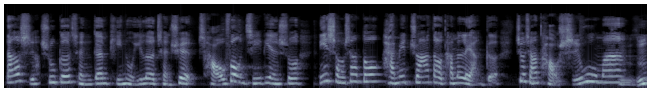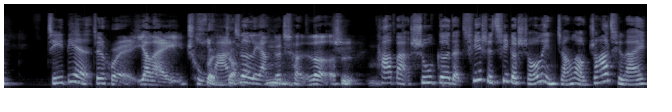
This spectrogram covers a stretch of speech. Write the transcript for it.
当时舒歌城跟皮努伊勒城却嘲讽基甸说：“你手上都还没抓到他们。”两个就想讨食物吗？嗯哼，基甸这会儿要来处罚这两个城了。嗯、是、嗯，他把舒哥的七十七个首领长老抓起来，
